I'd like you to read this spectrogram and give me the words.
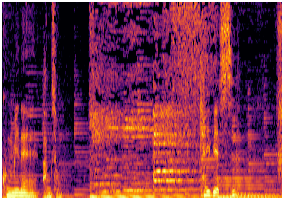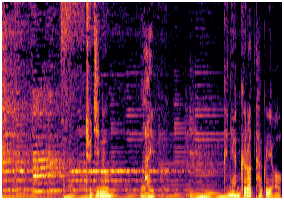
국민의 방송 KBS 주진우 라이브 그냥 그렇다고요.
